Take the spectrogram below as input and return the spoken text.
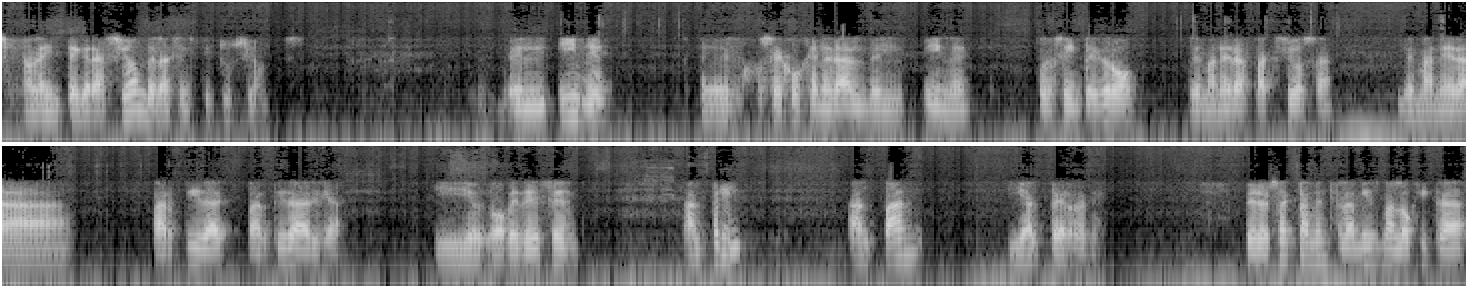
sino la integración de las instituciones. El INE el Consejo General del INE, pues se integró de manera facciosa, de manera partida, partidaria y obedecen al PRI, al PAN y al PRD. Pero exactamente la misma lógica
